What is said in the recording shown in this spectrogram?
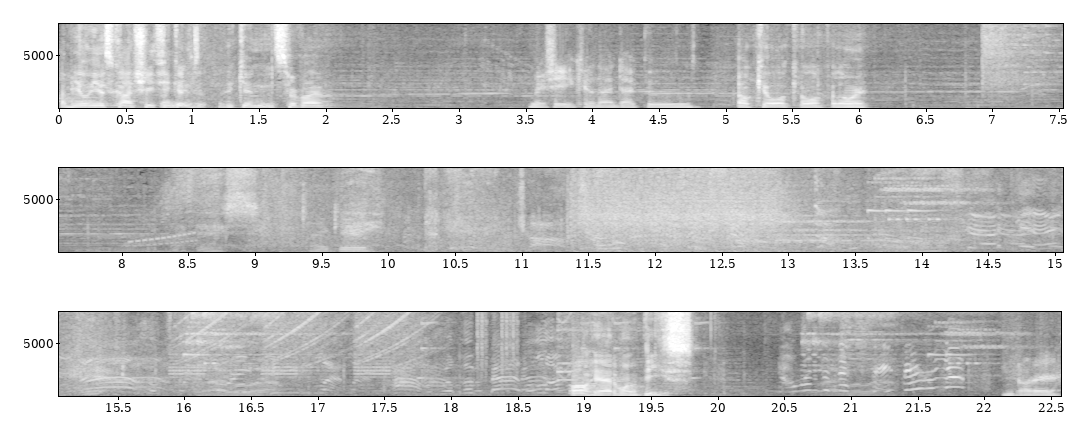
I'm healing his Kashi if he can, he can survive. Make sure you kill that Deku. I'll kill, I'll kill, I'll kill, don't worry. This. Thank you. Oh, he had one of these. No one's in the safe area? Got her.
